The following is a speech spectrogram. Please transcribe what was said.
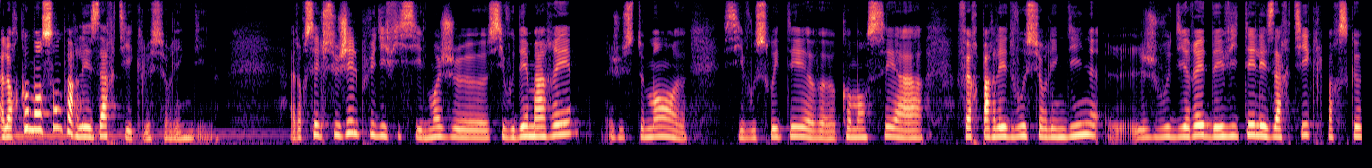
Alors commençons par les articles sur LinkedIn. Alors c'est le sujet le plus difficile. Moi, si vous démarrez, justement, euh, si vous souhaitez euh, commencer à faire parler de vous sur LinkedIn, je vous dirais d'éviter les articles parce que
